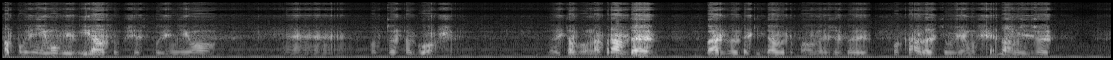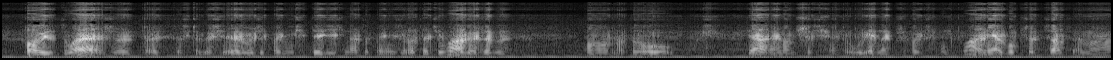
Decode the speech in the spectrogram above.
a później mówił ile osób się spóźniło e, podczas ogłoszeń. No i to był naprawdę bardzo taki dobry pomysł, żeby pokazać ludziom, uświadomić, że to jest złe, że to jest coś, czego się ludzie powinni wstydzić na co powinni zwracać uwagę, żeby o, na tą wiarę nam przez świętą jednak przychodzić punktualnie albo przed czasem, a,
